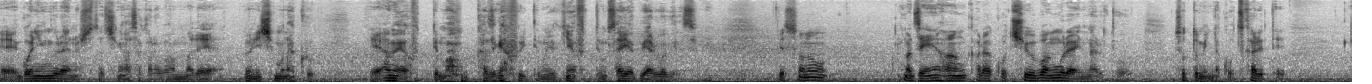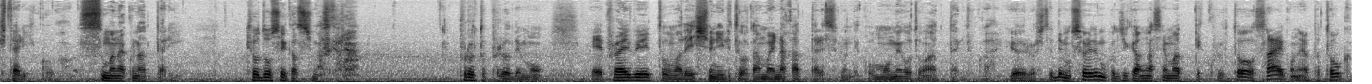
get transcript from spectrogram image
え、5人ぐらいの人たちが朝から晩まで土日もなく、え、雨が降っても 風が吹いても雪が降っても最悪やるわけですよね。でその、ま、前半からこう中盤ぐらいになるとちょっとみんなこう疲れてきたりこう進まなくなったり共同生活しますからプロとプロでも、え、プライベートまで一緒にいるってことはあんまりなかったりするんでこう揉め事があったりとかいろいろしてでもそれでもこう時間が迫ってくると最後のやっぱ10日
